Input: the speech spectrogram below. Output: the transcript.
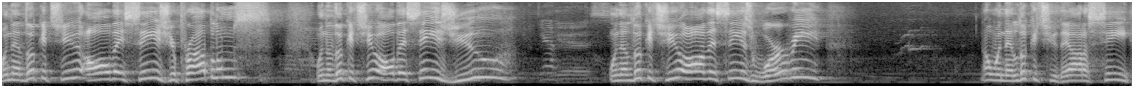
When they look at you, all they see is your problems. When they look at you, all they see is you. When they look at you, all they see is worry. No, when they look at you, they ought to see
